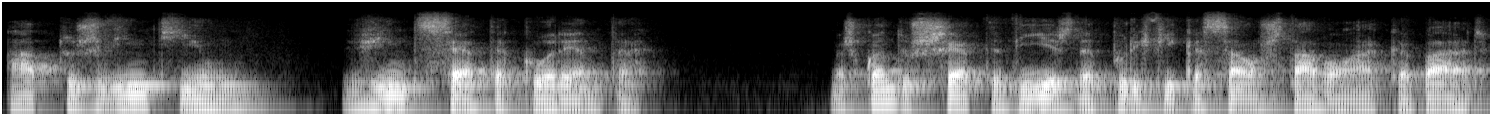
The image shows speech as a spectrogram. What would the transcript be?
Atos 21, 27 a 40. Mas quando os sete dias da purificação estavam a acabar,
